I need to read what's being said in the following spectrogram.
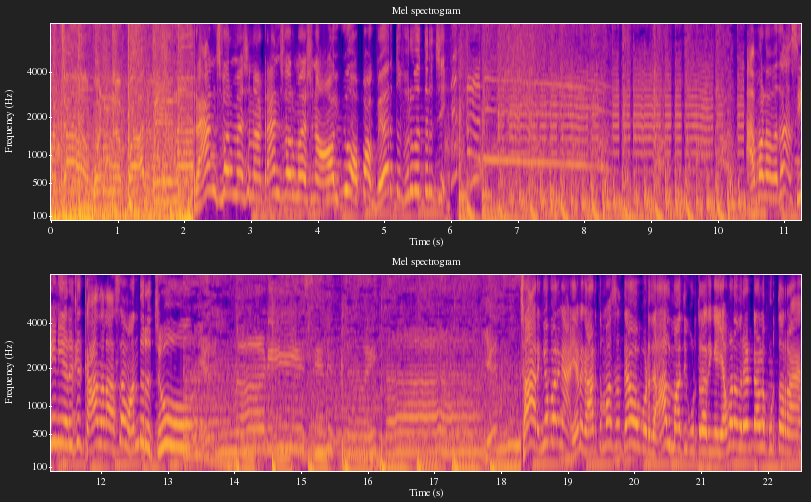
மச்சான் ஒன்ன பார்த்து நான் டிரான்ஸ்ஃபர்மேஷனா டிரான்ஸ்ஃபர்மேஷனா ஐயோ அப்பா வேர்த்து விருவத்துருச்சு அவ்வளவுதான். சீனியருக்கு காதலாசை வந்துருச்சு. சார் இங்க பாருங்க. எனக்கு அடுத்த மாசம் தேவைப்படுது. ஆள் மாத்தி கொடுத்துறாதீங்க. எவ்வளவு ரேட்டாலும் கொடுத்துட்றேன்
